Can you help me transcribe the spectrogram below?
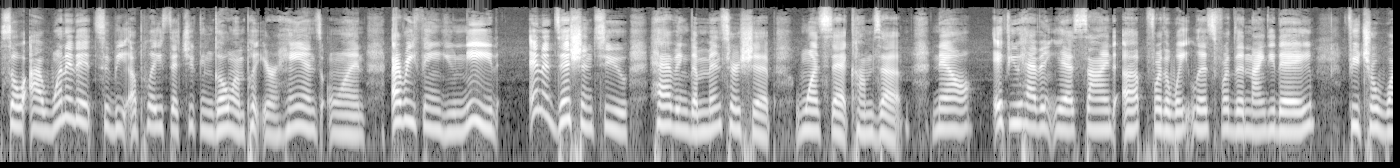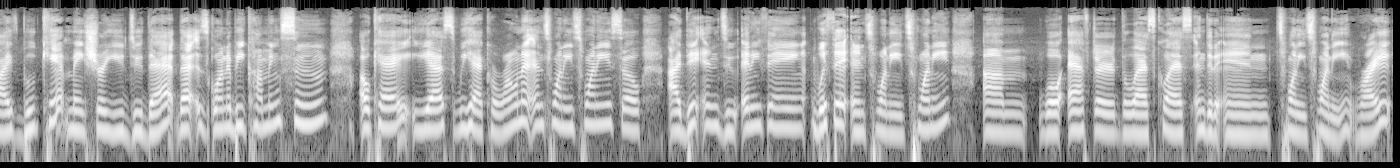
So I wanted it to be a place that you can go and put your hands on everything you need in addition to having the mentorship once that comes up. Now, if you haven't yet signed up for the waitlist for the 90 day future wife boot camp, make sure you do that. That is going to be coming soon. Okay. Yes, we had Corona in 2020, so I didn't do anything with it in 2020. Um, well, after the last class ended in 2020, right?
